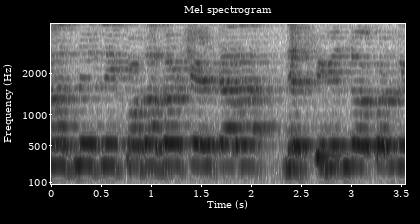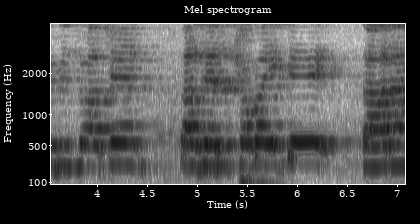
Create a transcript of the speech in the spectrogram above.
রাজনৈতিক মতাদর্শের যারা নেতৃবৃন্দ, কর্মীবৃন্দ আছেন, তাদের সবাইকে তারা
